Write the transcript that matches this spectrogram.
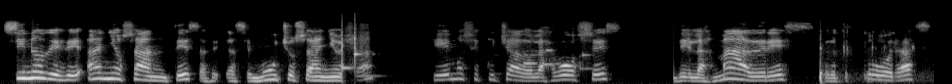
sino desde años antes, hace, muchos años ya, que hemos escuchado las voces de las madres protectoras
